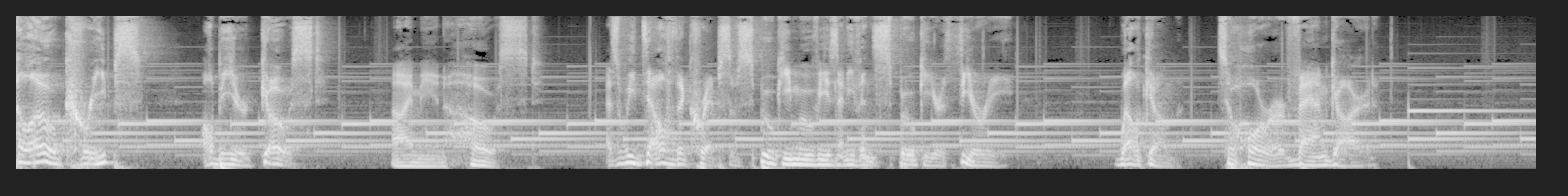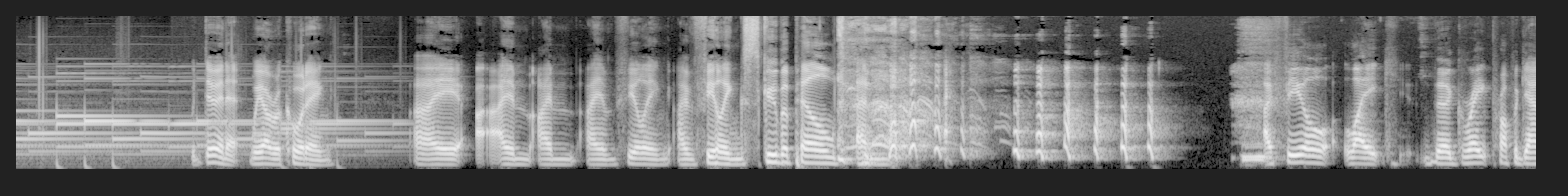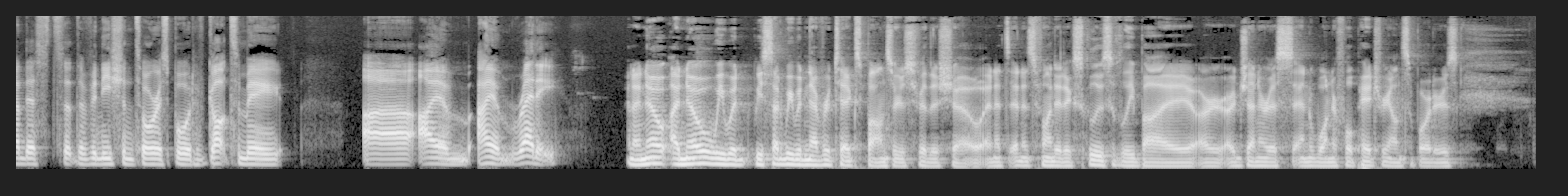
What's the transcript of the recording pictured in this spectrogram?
Hello, creeps. I'll be your ghost. I mean, host. As we delve the crypts of spooky movies and even spookier theory. Welcome to Horror Vanguard. We're doing it. We are recording. I I am I'm I am feeling I'm feeling scuba pilled and I feel like the great propagandists at the Venetian Tourist Board have got to me. Uh, I am I am ready. And I know I know we would we said we would never take sponsors for this show, and it's and it's funded exclusively by our, our generous and wonderful Patreon supporters.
